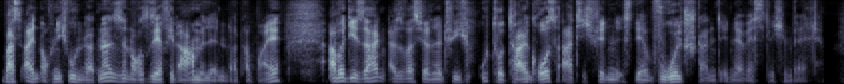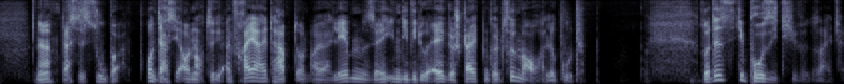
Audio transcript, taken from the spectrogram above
Was einen auch nicht wundert. Ne? Es sind auch sehr viele arme Länder dabei. Aber die sagen, also was wir natürlich total großartig finden, ist der Wohlstand in der westlichen Welt. Ne? Das ist super. Und dass ihr auch noch die Freiheit habt und euer Leben sehr individuell gestalten könnt, finden wir auch alle gut. So, das ist die positive Seite.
